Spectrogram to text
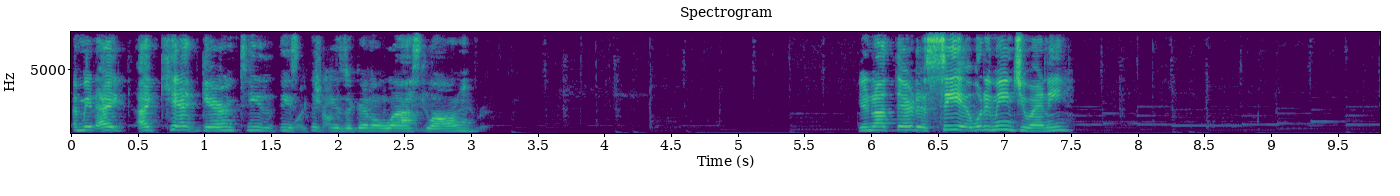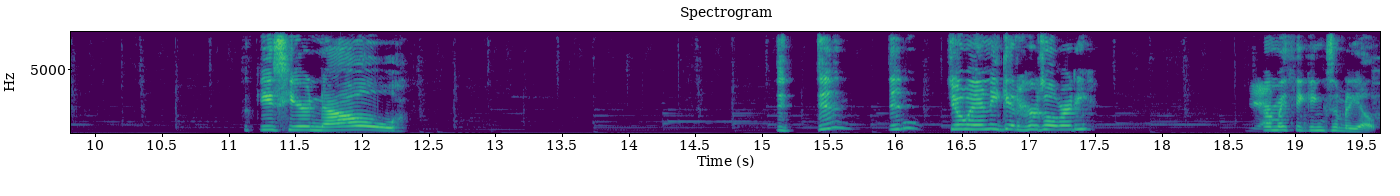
I mean, I, I can't guarantee that these white cookies are gonna last long. favorite. You're not there to see it. What do you mean, Joannie? Cookies here now. Did, didn't didn't Joannie get hers already? Yeah. Or am I thinking somebody else?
